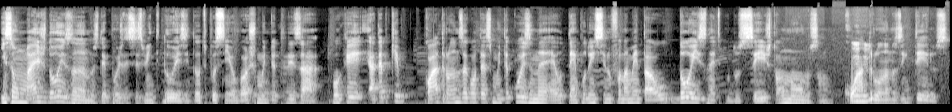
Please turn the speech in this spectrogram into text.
E são mais dois anos depois desses 22. Então, tipo assim, eu gosto muito de utilizar. Porque, até porque quatro anos acontece muita coisa, né? É o tempo do ensino fundamental 2, né? Tipo, do sexto ao nono. São quatro uhum. anos inteiros.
